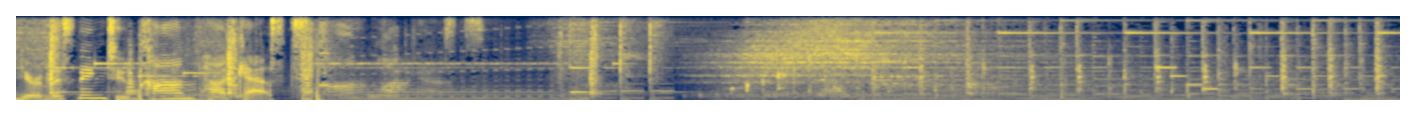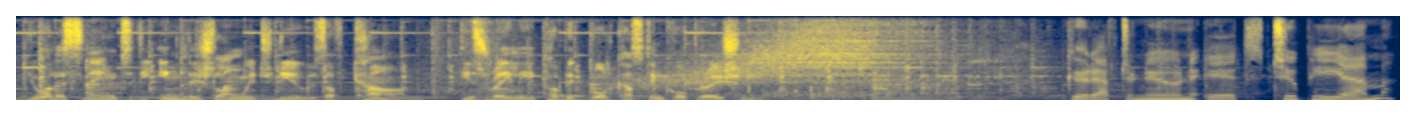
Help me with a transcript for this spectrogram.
You're listening to Kan Podcasts. You are listening to the English language news of Kan, the Israeli Public Broadcasting Corporation. Good afternoon. It's 2 p.m.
